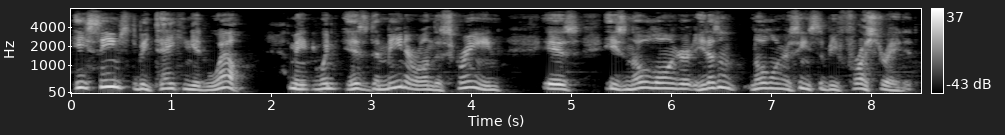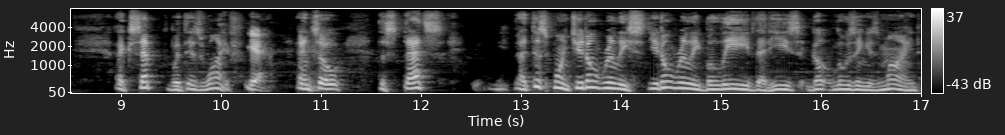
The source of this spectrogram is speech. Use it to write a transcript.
He seems to be taking it well. I mean, when his demeanor on the screen is he's no longer he doesn't no longer seems to be frustrated, except with his wife. Yeah. And so this, that's at this point you don't really you don't really believe that he's go, losing his mind,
